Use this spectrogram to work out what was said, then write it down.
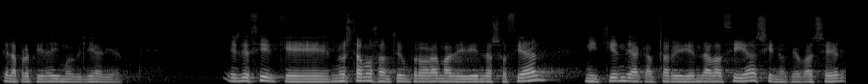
de la propiedad inmobiliaria. Es decir, que no estamos ante un programa de vivienda social ni tiende a captar vivienda vacía, sino que va a ser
